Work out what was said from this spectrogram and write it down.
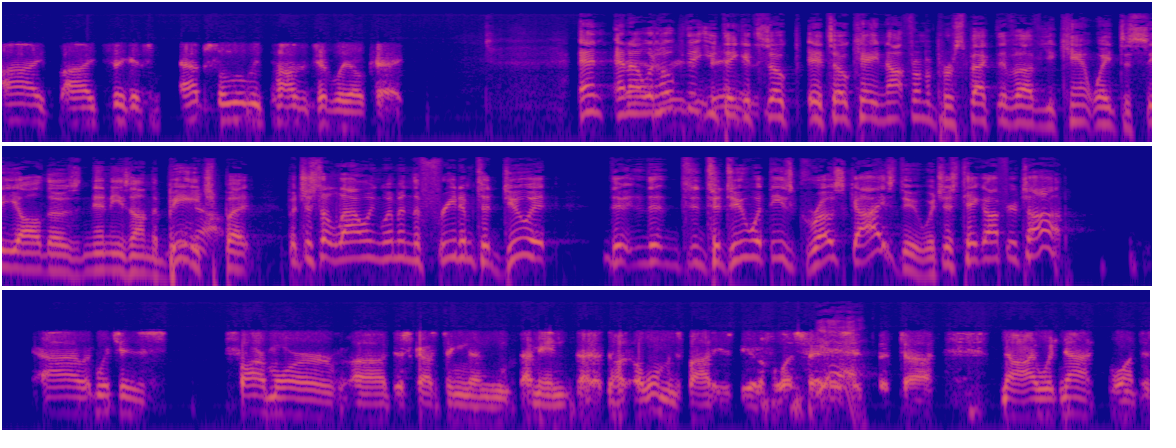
I I think it's absolutely positively okay. And and I would hope that you think it's so it's okay, not from a perspective of you can't wait to see all those ninnies on the beach, No. but but just allowing women the freedom to do it, the, the, to, to do what these gross guys do, which is take off your top. Uh, which is far more uh, disgusting than I mean, a, a woman's body is beautiful. Let's face Yeah. it. But uh, no, I would not want to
